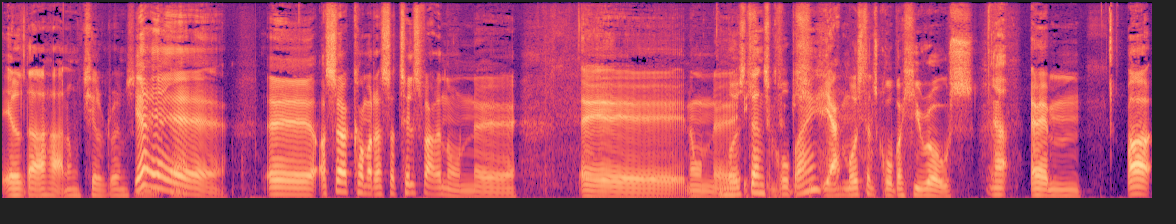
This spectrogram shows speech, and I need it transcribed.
Eldar har nogle children. Ja, ja, ja. ja. Øh, og så kommer der så tilsvarende nogle... Øh, øh, nogle øh, Modstandsgrupper, ikke? Ja, modstandsgrupper, heroes. Ja. Øhm, og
